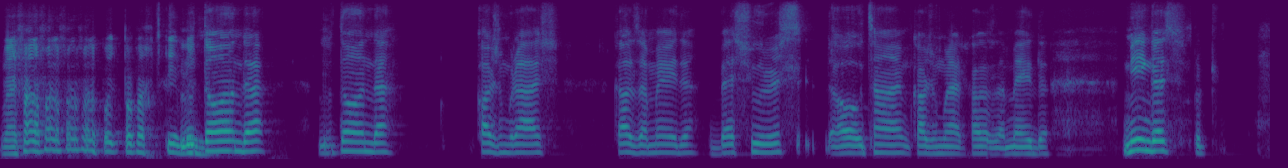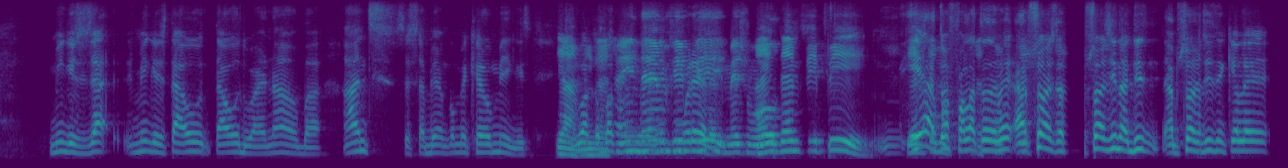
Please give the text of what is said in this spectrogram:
Vai, fala, fala, fala, fala, pode, pode repetir. mesmo. Lutonda, Lutonda, Carlos Moraes, Carlos Almeida, best shooters whole time, Carlos Moraes, Carlos Almeida, Mingas, porque Mingas já, Mingas está old, tá old right now, but antes vocês sabiam como é que era o Mingas. Yeah, o Ainda é MVP, Moreira. mesmo Ainda é MVP. E yeah, estou a falar, a ver? prestação As pessoas, as pessoas ainda dizem, as pessoas dizem que ele é,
